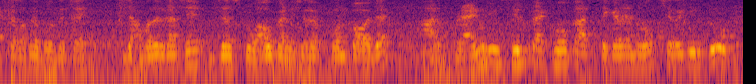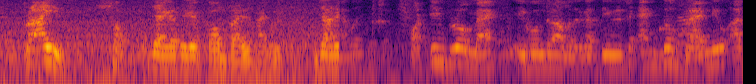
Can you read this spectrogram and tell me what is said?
একটা কথাই বলতে চাই যে আমাদের কাছে জাস্ট ওয়াও কন্ডিশনের ফোন পাওয়া যায়। আর ব্র্যান্ড নিউ সিল প্যাক হোক আর সেকেন্ড হ্যান্ড হোক সেটা কিন্তু প্রাইস সব জায়গা থেকে কম প্রাইস থাকবে। যার ফোরটিন প্রো ম্যাক্স এই বন্ধুরা আমাদের কাছ থেকে নিয়েছে একদম ব্র্যান্ড নিউ আর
